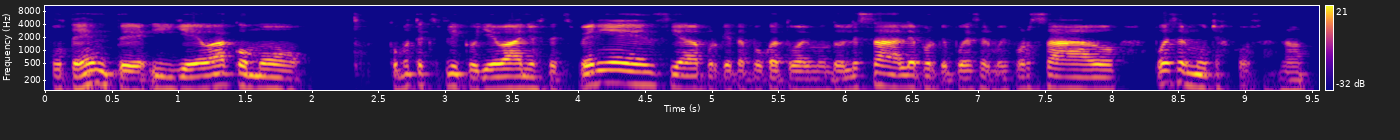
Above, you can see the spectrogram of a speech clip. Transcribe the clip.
potente y lleva como ¿cómo te explico? Lleva años de experiencia, porque tampoco a todo el mundo le sale, porque puede ser muy forzado, puede ser muchas cosas, ¿no?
